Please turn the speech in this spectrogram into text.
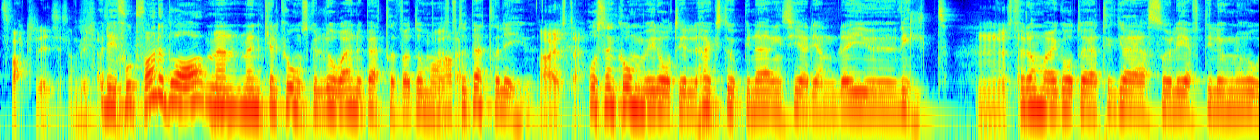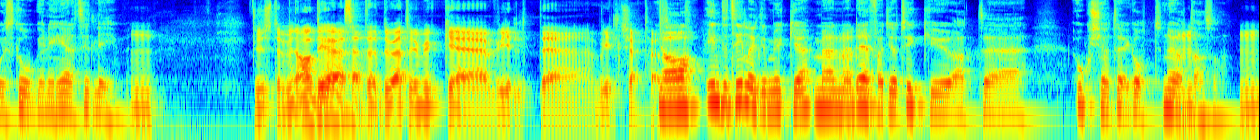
svartris. Liksom. Det Och det är fortfarande bra, men, men kalkon skulle då vara ännu bättre för att de har Just haft det. ett bättre liv. Ja, just det. Och sen kommer vi då till högst upp i näringskedjan. Det är ju vilt. Mm, För de har ju gått och ätit gräs och levt i lugn och ro i skogen i hela sitt liv. Mm. Just det. Men, ja, det har jag sett. Du äter ju mycket vilt, eh, viltkött. Har jag sett. Ja, inte tillräckligt mycket. Men Nej. det är för att jag tycker ju att eh, oxkött är gott. Nöt Mm. alltså. Mm.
